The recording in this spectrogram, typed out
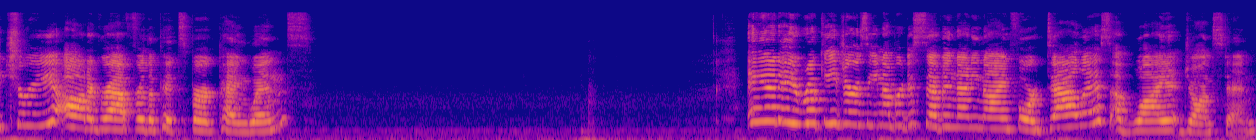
Petry autograph for the Pittsburgh Penguins. And a rookie jersey number to 7.99 for Dallas of Wyatt Johnston.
